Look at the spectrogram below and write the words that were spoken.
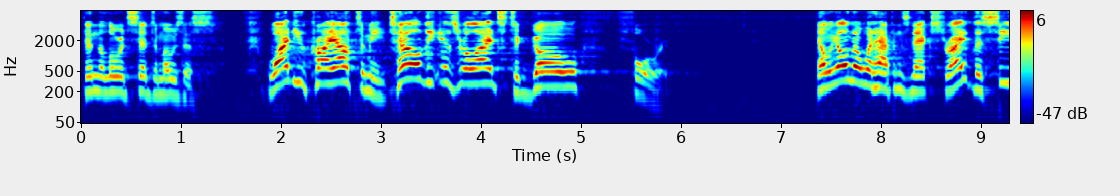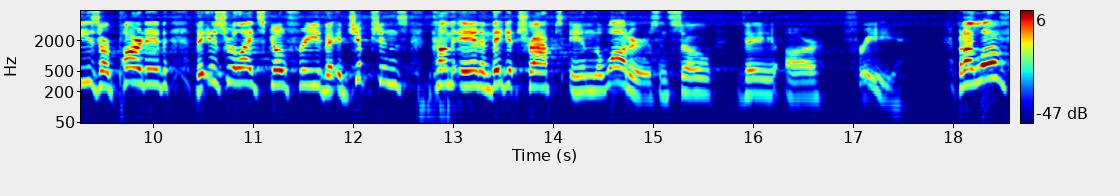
Then the Lord said to Moses, Why do you cry out to me? Tell the Israelites to go forward. Now, we all know what happens next, right? The seas are parted, the Israelites go free, the Egyptians come in, and they get trapped in the waters, and so they are free. But I love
